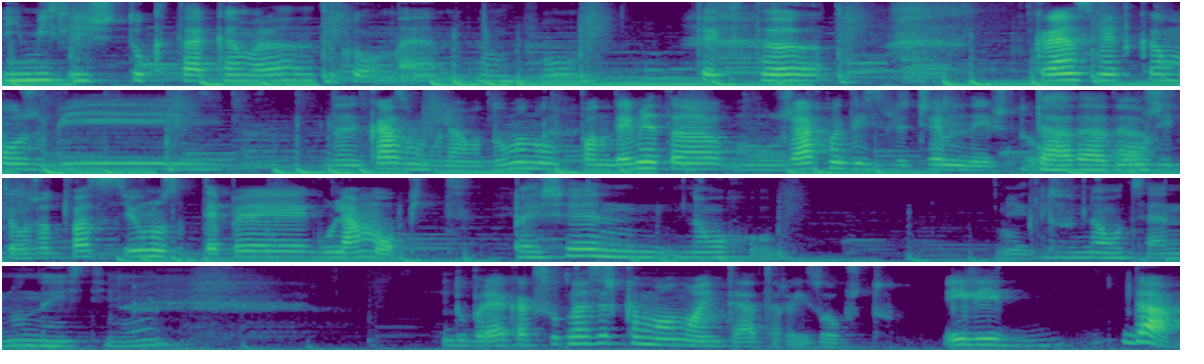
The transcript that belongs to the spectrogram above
И мислиш тук тази камера, тук не знам какво. Текста... В крайна сметка, може би, да не казвам голяма дума, но от пандемията можахме да извлечем нещо да, да, да. положително, защото това сигурно за теб е голям опит. Беше много хубаво. Ето. Много ценно, наистина. Добре, а как се отнасяш към онлайн театъра изобщо? Или да,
